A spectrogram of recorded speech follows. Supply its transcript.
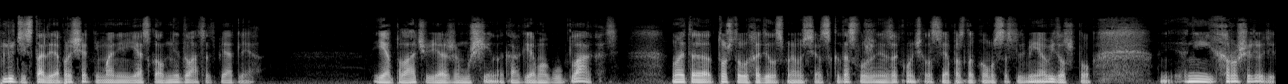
люди стали обращать внимание, я сказал, мне 25 лет. Я плачу, я же мужчина, как я могу плакать? Но это то, что выходило с моего сердца. Когда служение закончилось, я познакомился с людьми, я увидел, что они хорошие люди,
